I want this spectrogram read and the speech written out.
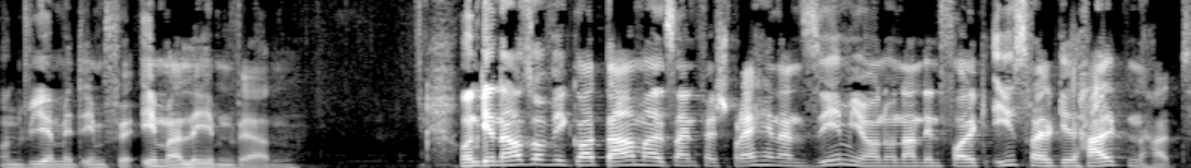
und wir mit ihm für immer leben werden. Und genauso wie Gott damals sein Versprechen an Simeon und an den Volk Israel gehalten hat,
